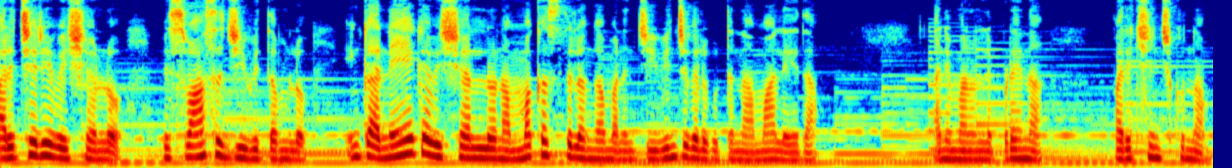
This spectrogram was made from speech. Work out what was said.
పరిచర్య విషయంలో విశ్వాస జీవితంలో ఇంకా అనేక విషయాల్లో నమ్మకస్తులంగా మనం జీవించగలుగుతున్నామా లేదా అని మనల్ని ఎప్పుడైనా పరీక్షించుకుందాం.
